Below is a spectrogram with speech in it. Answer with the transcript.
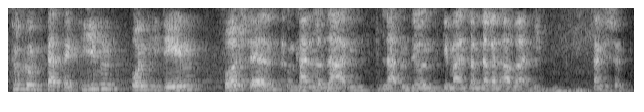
Zukunftsperspektiven und Ideen vorstellen und kann nur sagen, lassen Sie uns gemeinsam daran arbeiten. Dankeschön.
